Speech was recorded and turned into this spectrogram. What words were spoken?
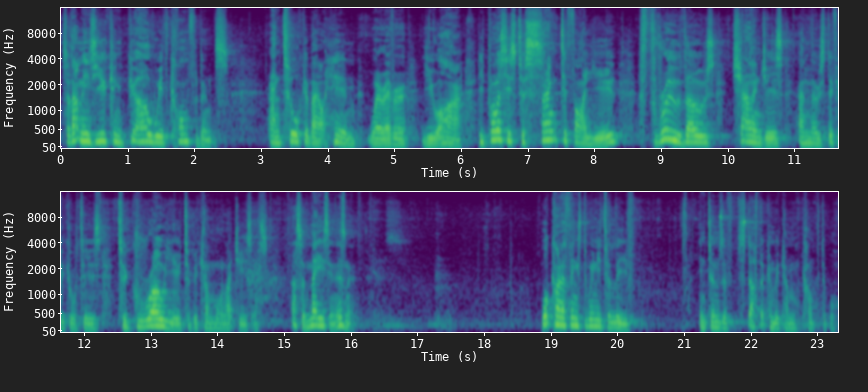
So that means you can go with confidence and talk about Him wherever you are. He promises to sanctify you through those challenges and those difficulties to grow you to become more like Jesus. That's amazing, isn't it? What kind of things do we need to leave in terms of stuff that can become comfortable?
